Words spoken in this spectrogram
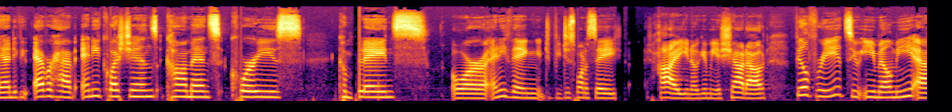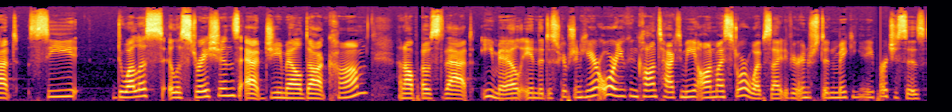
And if you ever have any questions, comments, queries, complaints, or anything, if you just want to say hi, you know, give me a shout out, feel free to email me at cdwellisillustrations at gmail.com and I'll post that email in the description here, or you can contact me on my store website if you're interested in making any purchases.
